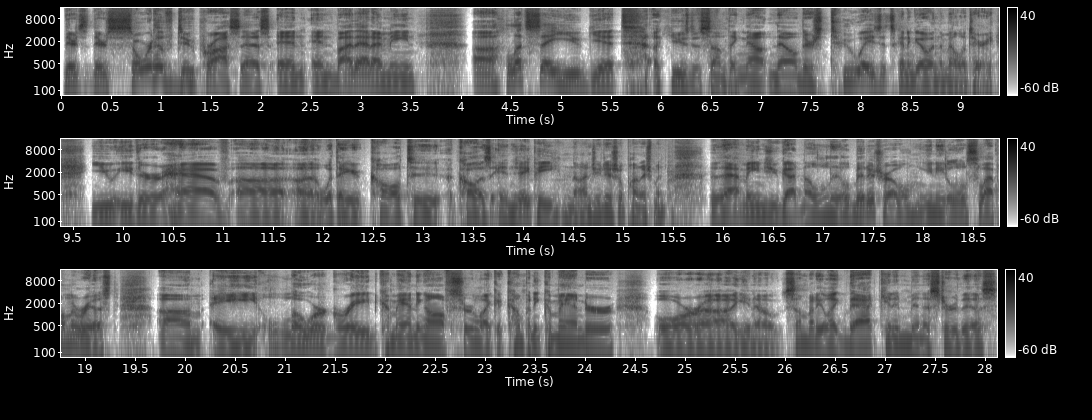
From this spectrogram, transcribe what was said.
There's there's sort of due process, and and by that I mean, uh, let's say you get accused of something. Now now there's two ways it's going to go in the military. You either have uh, uh, what they call to call as NJP, non-judicial punishment. That means you got in a little bit of trouble. You need a little slap on the wrist. Um, a lower grade commanding officer, like a company commander or uh, you know somebody like that, can administer this.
